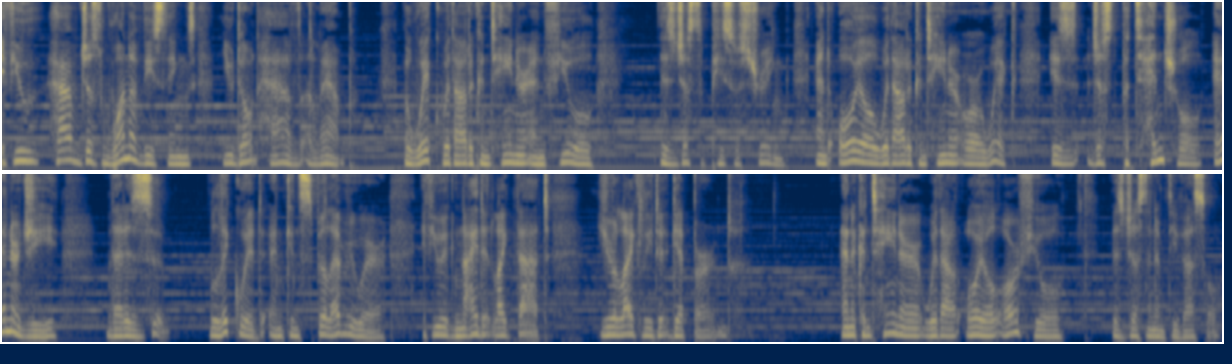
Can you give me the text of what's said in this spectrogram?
If you have just one of these things, you don't have a lamp. A wick without a container and fuel is just a piece of string, and oil without a container or a wick is just potential energy that is liquid and can spill everywhere. If you ignite it like that, you're likely to get burned. And a container without oil or fuel is just an empty vessel.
